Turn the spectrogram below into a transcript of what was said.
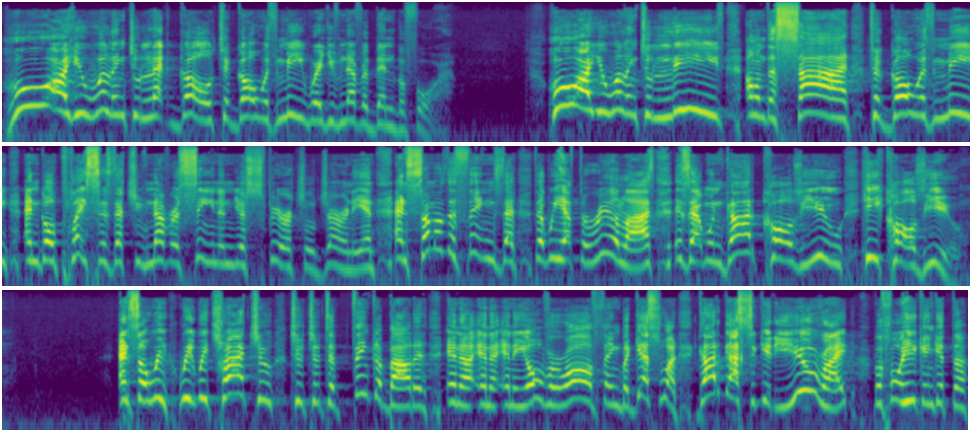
who are you willing to let go to go with me where you've never been before? Who are you willing to leave on the side to go with me and go places that you've never seen in your spiritual journey? And, and some of the things that, that we have to realize is that when God calls you, He calls you. And so we, we, we try to, to, to, to think about it in a, in, a, in the overall thing, but guess what? God got to get you right before he can get the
